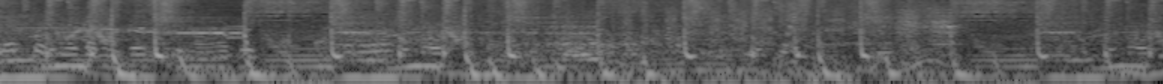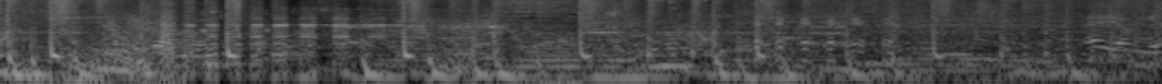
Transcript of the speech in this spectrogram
le comodo la vecina Hey, hombre.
